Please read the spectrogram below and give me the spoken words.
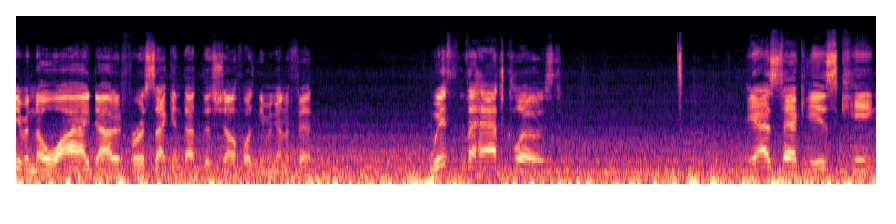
Don't even know why I doubted for a second that this shelf wasn't even going to fit. With the hatch closed, the Aztek is king.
